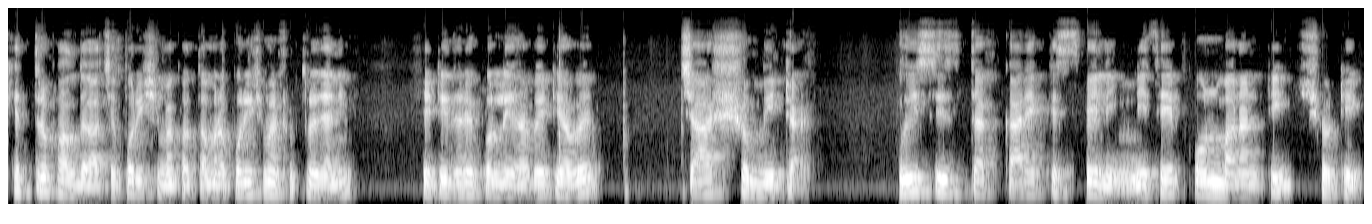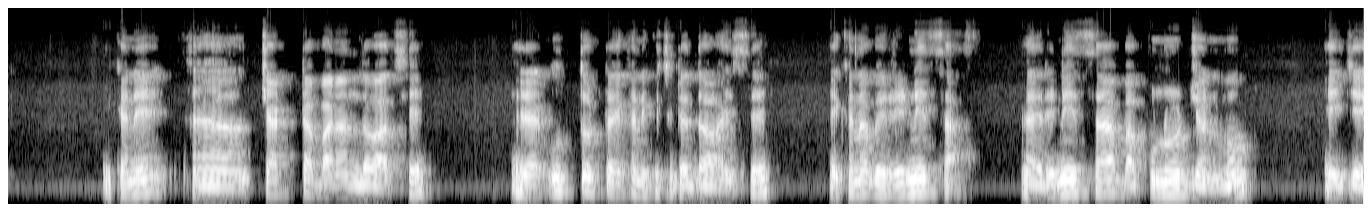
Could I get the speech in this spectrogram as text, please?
ক্ষেত্রফল দেওয়া আছে পরিসীমা কত? আমরা পরিসীমা সূত্র জানি। সেটি ধরে করলেই হবে, এটি হবে চারশো metre. Which is the correct spelling নিচের কোন বানানটি সঠিক? এখানে চারটা বানান দেওয়া আছে। এর উত্তরটা এখানে কিছুটা দেওয়া হয়েছে। এখানে হবে রিনেসা। রিনেসা বা পুনর্জন্ম। এই যে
